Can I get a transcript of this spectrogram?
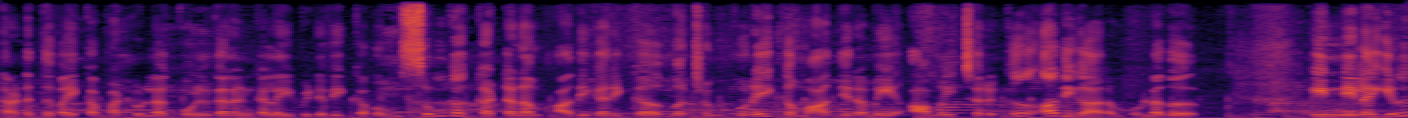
தடுத்து வைக்கப்பட்டுள்ள கொள்கலன்களை விடுவிக்கவும் சுங்க கட்டணம் அதிகரிக்க மற்றும் குறைக்க மாத்திரமே அமைச்சருக்கு அதிகாரம் உள்ளது. இந்நிலையில்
